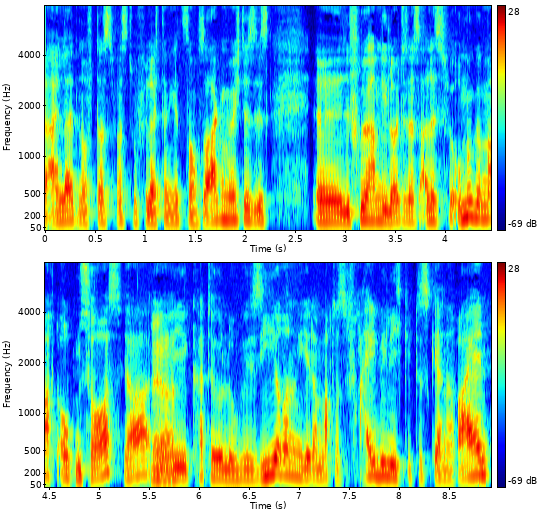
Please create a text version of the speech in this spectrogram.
einleiten auf das, was du vielleicht dann jetzt noch sagen möchtest, ist, äh, früher haben die Leute das alles für Umme gemacht, Open Source, ja, Ja. irgendwie katalogisieren, jeder macht das freiwillig, gibt es gerne rein,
